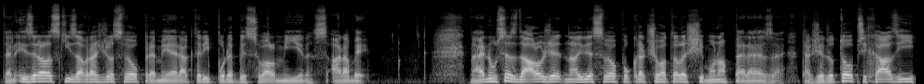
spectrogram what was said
Ten izraelský zavraždil svého premiéra, který podepisoval mír s Araby. Najednou se zdálo, že najde svého pokračovatele Šimona Peréze. Takže do toho přichází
